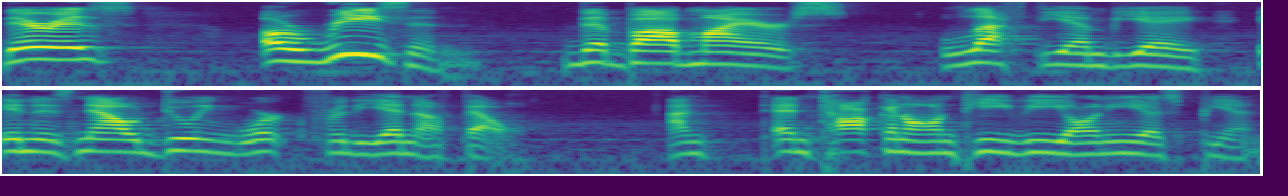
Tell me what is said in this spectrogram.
There is a reason that Bob Myers left the NBA and is now doing work for the NFL and, and talking on TV on ESPN.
